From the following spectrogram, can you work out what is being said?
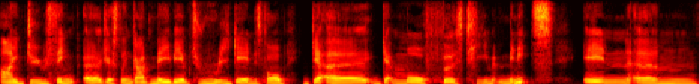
I do think uh, Jesse Lingard may be able to regain his form, get uh, get more first team minutes in um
